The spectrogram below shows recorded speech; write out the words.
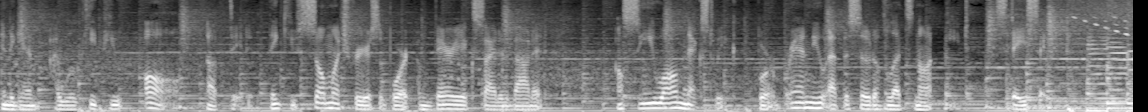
And again, I will keep you all updated. Thank you so much for your support. I'm very excited about it. I'll see you all next week for a brand new episode of Let's Not Meet. Stay safe.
